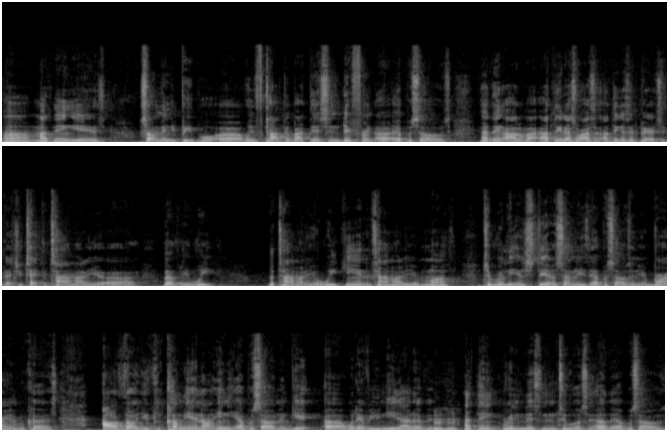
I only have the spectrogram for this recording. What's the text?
um, my thing is so many people. Uh, we've talked about this in different uh, episodes. I think all about. I think that's why I, said, I think it's imperative that you take the time out of your uh, lovely week, the time out of your weekend, the time out of your month to really instill some of these episodes in your brain because. Although you can come in on any episode and get uh, whatever you need out of it, Mm-hmm. I think really listening to us in other episodes,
